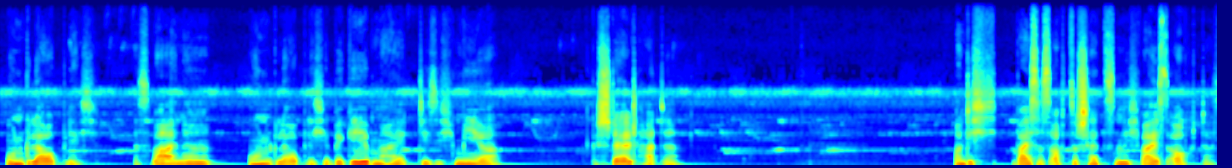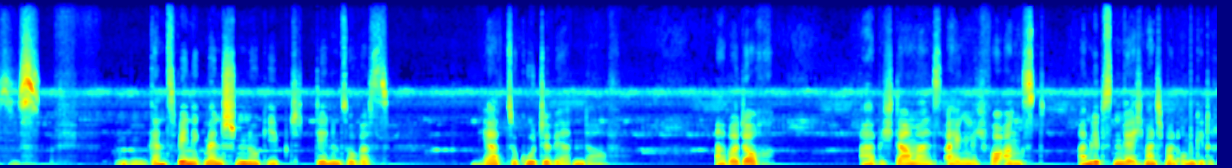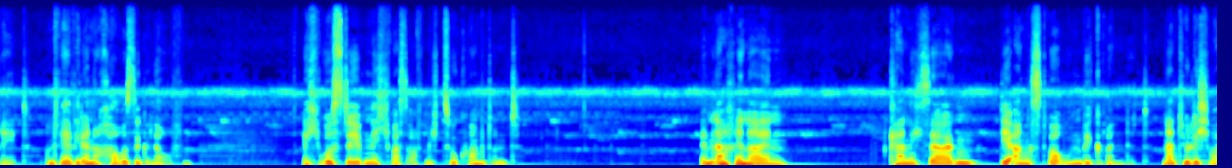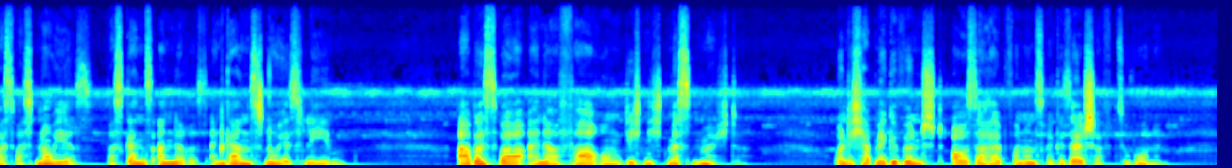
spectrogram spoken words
unglaublich. Es war eine unglaubliche Begebenheit, die sich mir gestellt hatte. Und ich weiß es auch zu schätzen. Ich weiß auch, dass es ganz wenig Menschen nur gibt, denen sowas ja zugute werden darf. Aber doch habe ich damals eigentlich vor Angst, am liebsten wäre ich manchmal umgedreht und wäre wieder nach Hause gelaufen. Ich wusste eben nicht, was auf mich zukommt und im Nachhinein kann ich sagen, die Angst war unbegründet. Natürlich war es was Neues, was ganz anderes, ein ganz neues Leben. Aber es war eine Erfahrung, die ich nicht missen möchte. Und ich habe mir gewünscht, außerhalb von unserer Gesellschaft zu wohnen.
